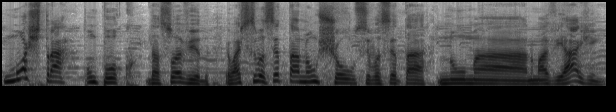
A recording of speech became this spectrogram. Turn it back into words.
mostrar um pouco da sua vida. Eu acho que se você tá num show, se você tá numa, numa viagem,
